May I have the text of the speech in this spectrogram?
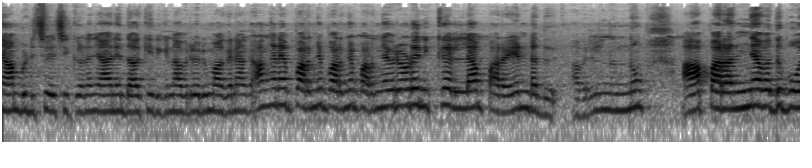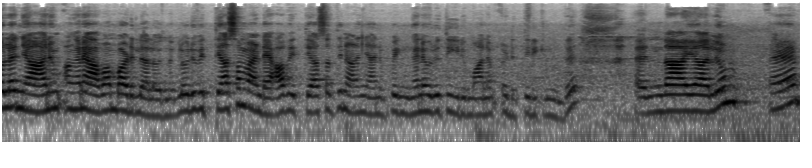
ഞാൻ പിടിച്ചു വെച്ചിരിക്കണം ഞാൻ ഇതാക്കിയിരിക്കണം അവരൊരു മകനാ അങ്ങനെ പറഞ്ഞ് പറഞ്ഞ് പറഞ്ഞവരോട് എനിക്ക് എല്ലാം പറയേണ്ടത്. അവരിൽ നിന്നും ആ പറഞ്ഞതുപോലെ ഞാനും അങ്ങനെ ആവാൻ പാടില്ലല്ലോ. എന്തെങ്കിലും ഒരു വ്യത്യാസം വേണ്ടേ? ആ വ്യത്യാസത്തിനാണ് ഞാനിപ്പോൾ ഇങ്ങനെ ഒരു തീരുമാനം എടുത്തിരിക്കുന്നത്. എന്തായാലും ഏഹ്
